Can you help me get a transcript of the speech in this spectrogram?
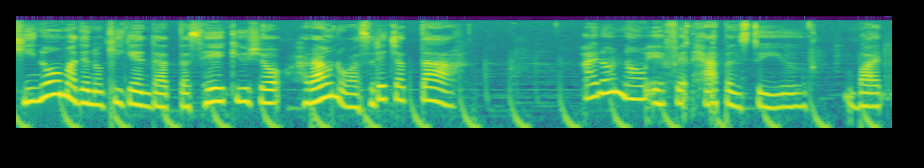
昨日までの期限だった請求書払うの忘れちゃった。I don't know if it happens to you, but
